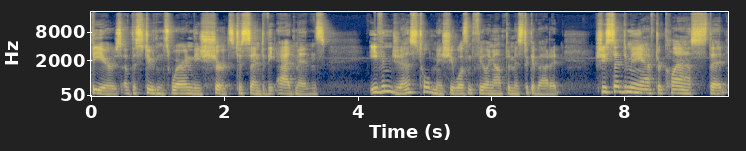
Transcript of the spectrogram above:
fears of the students wearing these shirts to send to the admins. Even Jess told me she wasn't feeling optimistic about it. She said to me after class that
